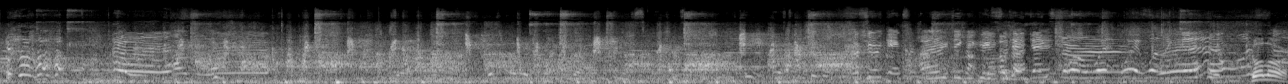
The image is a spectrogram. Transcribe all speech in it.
What's your gangster? I don't think you can. Okay, gangster. Oh, wait, wait, what? Like this? Go lower.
